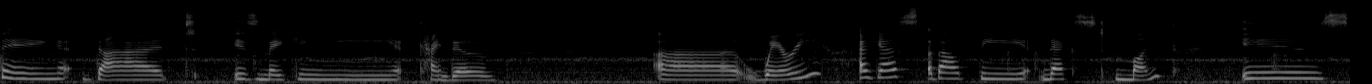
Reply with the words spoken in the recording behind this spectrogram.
thing that is making me kind of uh, wary, I guess, about the next month is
